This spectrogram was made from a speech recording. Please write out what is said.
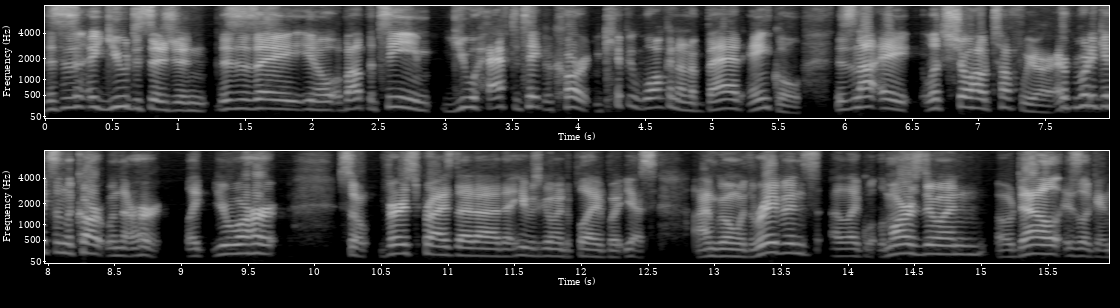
this isn't a you decision. This is a, you know, about the team. You have to take a cart. You can't be walking on a bad ankle. This is not a let's show how tough we are. Everybody gets in the cart when they're hurt. Like you were hurt. So very surprised that uh, that he was going to play. But yes, I'm going with the Ravens. I like what Lamar's doing. Odell is looking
